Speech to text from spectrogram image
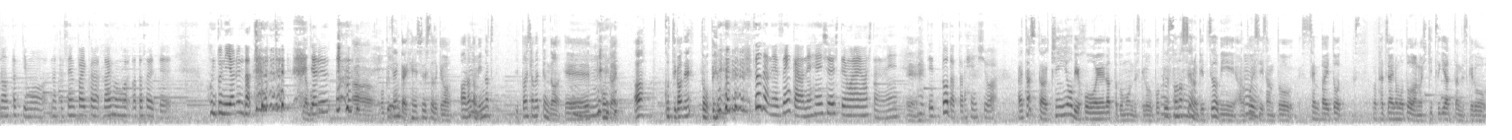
の時もなんか先輩から台本を渡されて本当にやるんだってなってやる。あー僕前回編集した時はあなんかみんないっぱい喋ってんだ。へうん。え今回あこっち側でと思って、そうだね前回はね編集してもらいましたね。えでどうだったの編集は？ーあれ確か金曜日放映だったと思うんですけど僕その週の月曜日にあのうん。ポイシーさんと先輩との立ち会いのもとあの引き継ぎやったんですけどうん。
